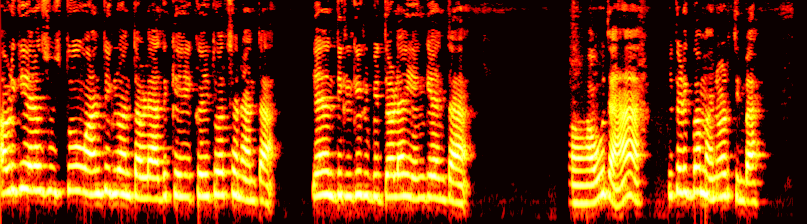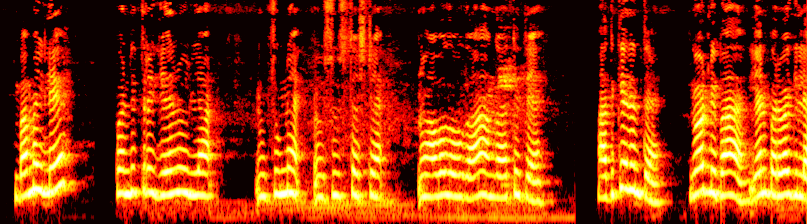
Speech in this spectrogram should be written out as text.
ಅವಳಿಗೆ ಏನೋ ಸುಸ್ತು ವಾಂತಿಗಳು ಅಂತವಳೆ. ಅದಕ್ಕೆ ಕೈ ತೋರ್ಸೋಣ ಅಂತ. ಏನೋ ದಿಲ್ಗಿಲ್ ಬಿದ್ದವಳೆ, ಹೆಂಗೆ ಅಂತ. ಹೌದಾ? ಈ ಕಡೆಗೆ ಬಮ್ಮ, ನೋಡ್ತೀನಿ, ಬಾ. ಬಮ್ಮ ಇಲ್ಲಿ? ಪಂಡಿತ್ರೆ, ಏನೂ ಇಲ್ಲ. ಸುಮ್ಮನೆ ಸುಸ್ತಷ್ಟೇ ಅವಾಗ ಅವಾಗ ಹಂಗಾಗ್ತೈತೆ. ಅದಕ್ಕೇನಂತೆ? ನೋಡ್ಲಿ ಬಾ, ಏನು ಪರವಾಗಿಲ್ಲ.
